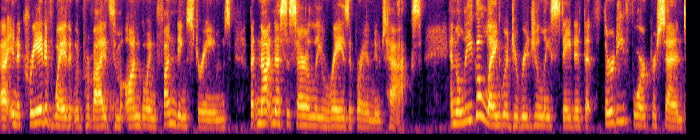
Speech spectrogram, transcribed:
uh, in a creative way that would provide some ongoing funding streams, but not necessarily raise a brand new tax. And the legal language originally stated that 34%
